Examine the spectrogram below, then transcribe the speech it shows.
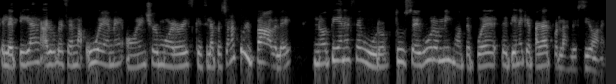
que le pidan algo que se llama UM, Uninsured Motorist, que si la persona es culpable, no tienes seguro, tu seguro mismo te, puede, te tiene que pagar por las lesiones.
